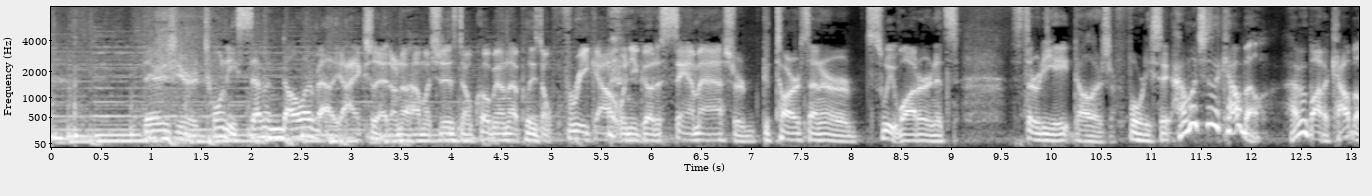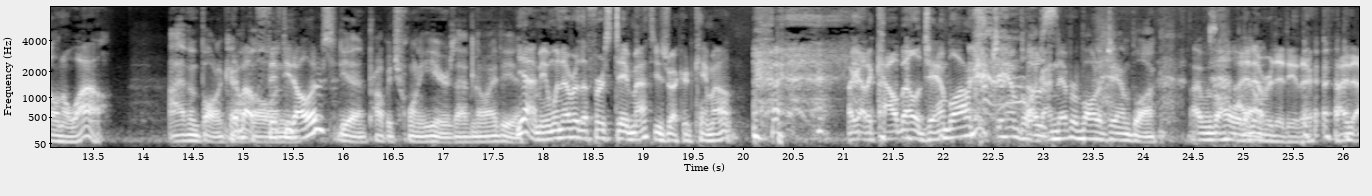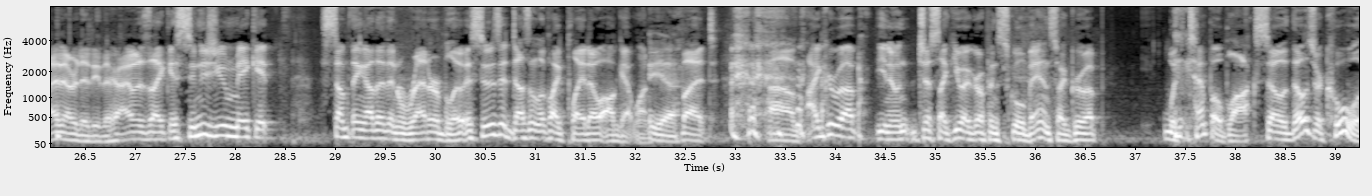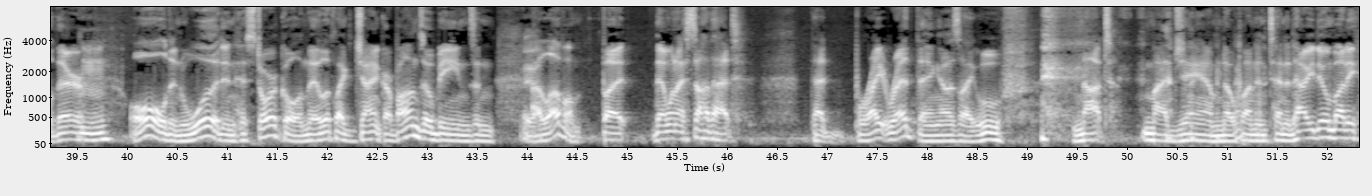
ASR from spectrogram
There's your $27 value. I actually I don't know how much it is. Don't quote me on that. Please don't freak out when you go to Sam Ash or Guitar Center or Sweetwater and it's $38 or 46 How much is a cowbell? I haven't bought a cowbell in a while. I haven't bought a cowbell. About fifty dollars? Yeah, probably twenty years. I have no idea. Yeah, I mean, whenever the first Dave Matthews record came out, I got a cowbell, a jam block. jam block. Was, I never bought a jam block. I was a whole. I never did either. I, I never did either. I was like, as soon as you make it something other than red or blue. As soon as it doesn't look like Play-Doh, I'll get one. Yeah. But um, I grew up, you know, just like you, I grew up in school band, so I grew up with tempo blocks. So those are cool. They're mm-hmm. old and wood and historical, and they look like giant garbanzo beans, and yeah. I love them. But then when I saw that that bright red thing, I was like, oof, not my jam. No pun intended. How you doing, buddy?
